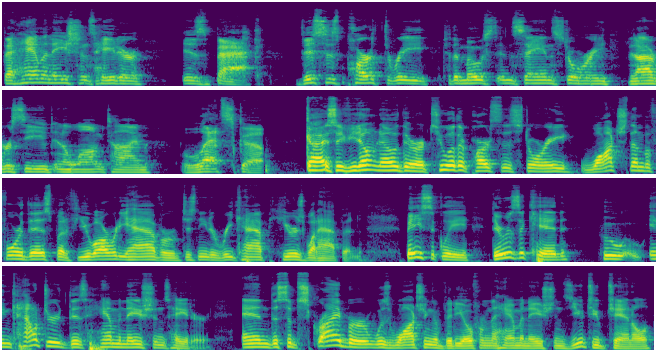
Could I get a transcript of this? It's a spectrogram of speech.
the Haminations hater is back. This is part three to the most insane story that I've received in a long time. Let's go. Guys, if you don't know, there are two other parts to the story. Watch them before this, but if you already have or just need a recap, here's what happened. Basically, there was a kid who encountered this Haminations hater. And the subscriber was watching a video from the Haminations YouTube channel.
